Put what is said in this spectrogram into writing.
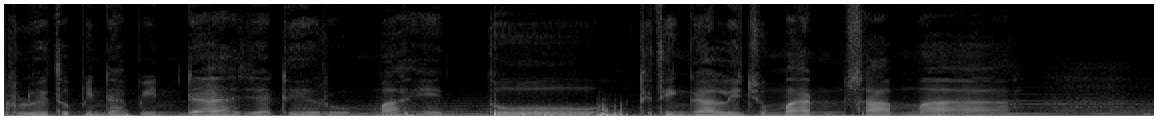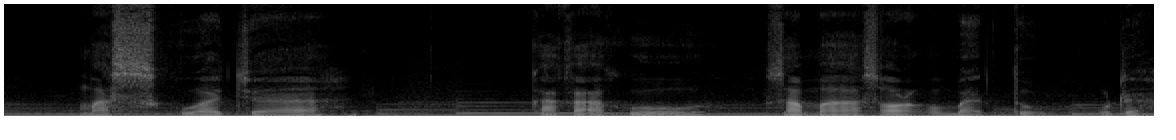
dulu itu pindah-pindah jadi rumah itu ditinggali cuman sama masku aja kakak aku sama seorang pembantu. Udah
